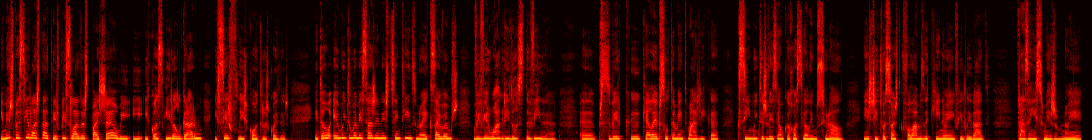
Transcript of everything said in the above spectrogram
e mesmo assim lá está, ter pinceladas de paixão e, e- e conseguir alegrar-me e ser feliz com outras coisas. Então é muito uma mensagem neste sentido, não é? Que saibamos viver o agridoce da vida, uh, perceber que, que ela é absolutamente mágica, que sim, muitas vezes é um carrossel emocional e as situações de que falámos aqui, não é? A infidelidade trazem isso mesmo, não é?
